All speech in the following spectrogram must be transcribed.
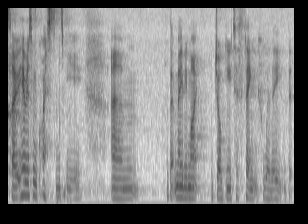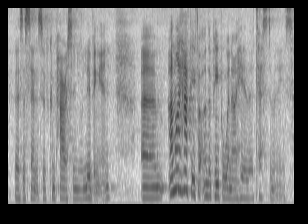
So here are some questions for you um, that maybe might jog you to think whether there's a sense of comparison you're living in. Um, am I happy for other people when I hear their testimonies?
